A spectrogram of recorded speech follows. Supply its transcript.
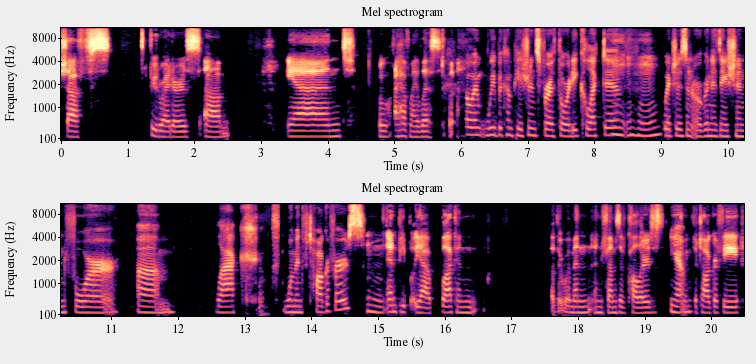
chefs, food writers, um, and oh, I have my list. But. Oh, and we become patrons for Authority Collective, mm-hmm. which is an organization for um, Black women photographers mm-hmm. and people, yeah, Black and other women and femmes of colors yeah. doing photography.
